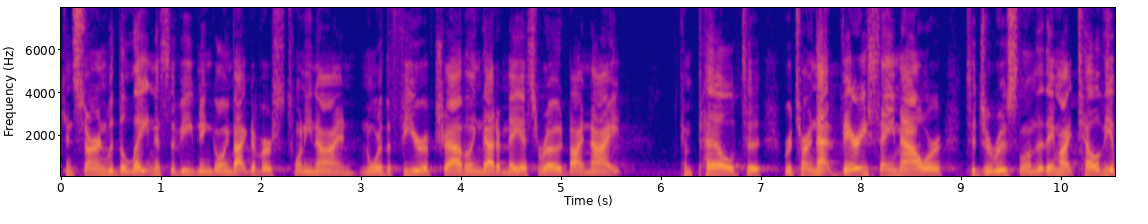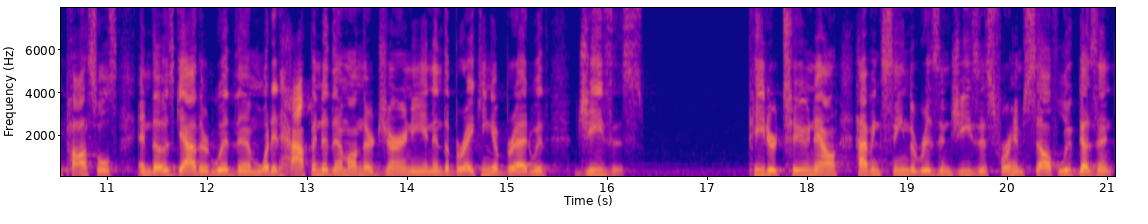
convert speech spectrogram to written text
concerned with the lateness of evening, going back to verse 29, nor the fear of traveling that Emmaus road by night compelled to return that very same hour to Jerusalem that they might tell the apostles and those gathered with them what had happened to them on their journey and in the breaking of bread with Jesus. Peter, too, now having seen the risen Jesus for himself. Luke doesn't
